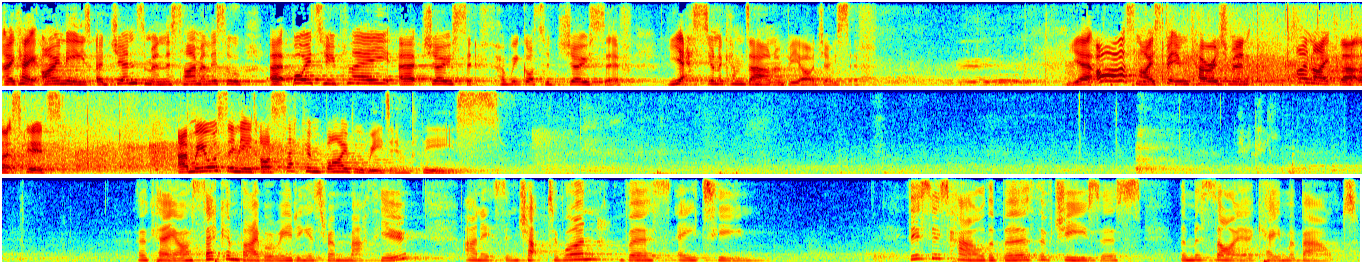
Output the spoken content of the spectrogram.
Okay, I need a gentleman this time, a little uh, boy to play uh, Joseph. Have we got a Joseph? Yes, you want to come down and be our Joseph? Yeah, oh, that's nice. Bit of encouragement. I like that. That's good. And we also need our second Bible reading, please. Okay, our second Bible reading is from Matthew, and it's in chapter 1, verse 18. This is how the birth of Jesus, the Messiah, came about.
